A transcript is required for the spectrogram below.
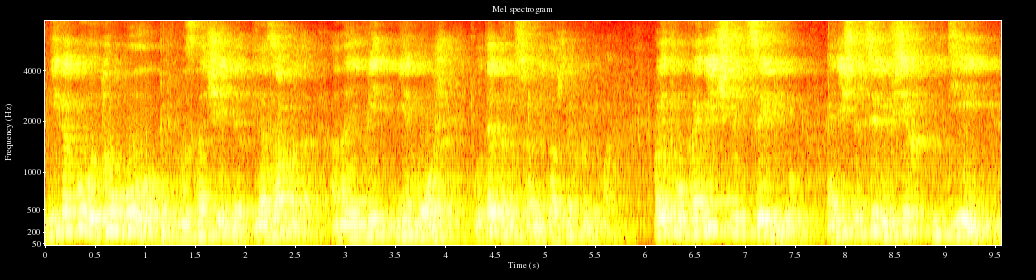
Никакого другого предназначения для Запада она иметь не может. Вот это мы с вами должны понимать. Поэтому конечной целью, конечной целью всех идей,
